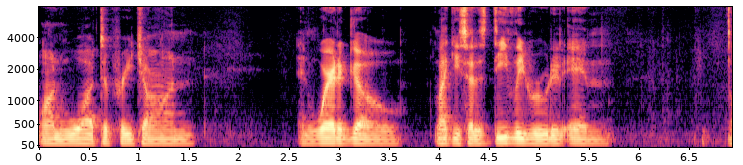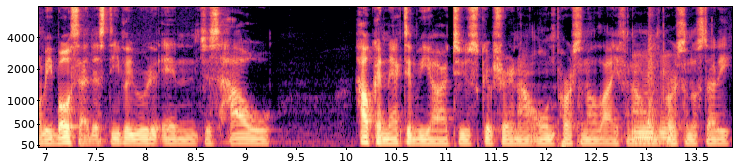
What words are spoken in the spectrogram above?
on what to preach on and where to go, like you said, is deeply rooted in. We both said this deeply rooted in just how how connected we are to Scripture in our own personal life and our mm-hmm. own personal study.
